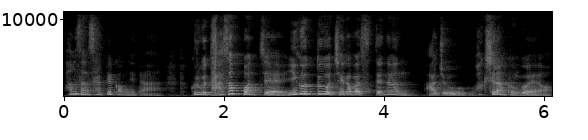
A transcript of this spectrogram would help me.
항상 살필 겁니다. 그리고 다섯 번째, 이것도 제가 봤을 때는 아주 확실한 근거예요.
